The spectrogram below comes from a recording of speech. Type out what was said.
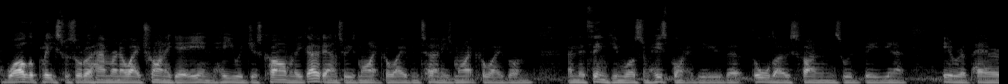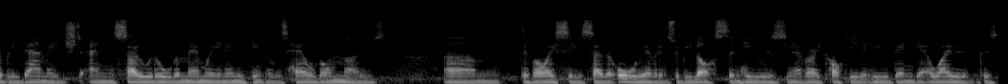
while the police were sort of hammering away trying to get in, he would just calmly go down to his microwave and turn his microwave on. And the thinking was, from his point of view, that all those phones would be, you know, irreparably damaged, and so would all the memory and anything that was held on those um, devices, so that all the evidence would be lost. And he was, you know, very cocky that he would then get away with it because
